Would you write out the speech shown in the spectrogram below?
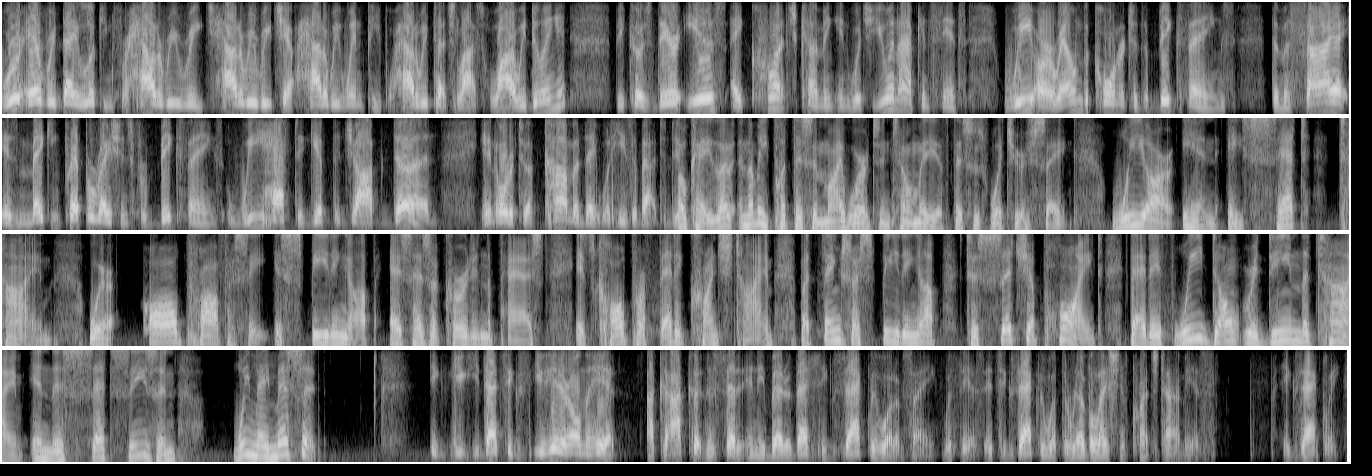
We're every day looking for how do we reach? How do we reach out? How do we win people? How do we touch lives? Why are we doing it? Because there is a crunch coming in which you and I can sense we are around the corner to the big things. The Messiah is making preparations for big things. We have to get the job done in order to accommodate what he's about to do. Okay, let, let me put this in my words and tell me if this is what you're saying. We are in a set time where all prophecy is speeding up, as has occurred in the past. It's called prophetic crunch time, but things are speeding up to such a point that if we don't redeem the time in this set season, we may miss it. you, that's you hit it on the head. I, I couldn't have said it any better. That's exactly what I'm saying with this. It's exactly what the revelation of crunch time is. Exactly.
